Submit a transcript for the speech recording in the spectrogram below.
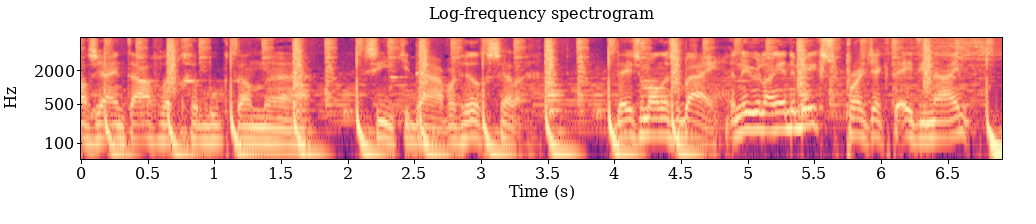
als jij een tafel hebt geboekt, dan zie ik je daar. Wordt heel gezellig. Deze man is erbij. Een uur lang in de mix, Project 89.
